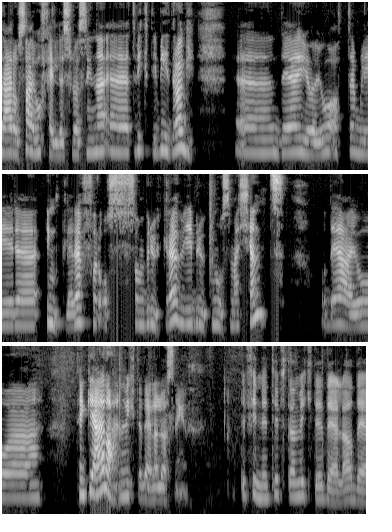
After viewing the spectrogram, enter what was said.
Der også er jo fellesløsningene et viktig bidrag. Eh, det gjør jo at det blir eh, enklere for oss som brukere. Vi bruker noe som er kjent. Og det er jo, eh, tenker jeg, da, en viktig del av løsningen definitivt en viktig del av det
